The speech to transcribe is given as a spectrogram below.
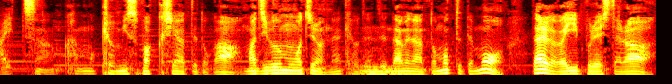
あいつなんかもう今日ミスバックしやがってとか、まあ自分ももちろんね、今日全然ダメだと思ってても、誰かがいいプレーしたら、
